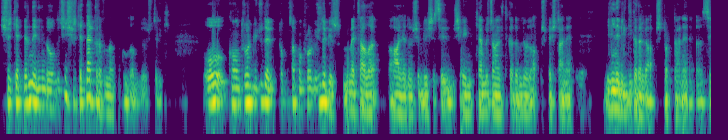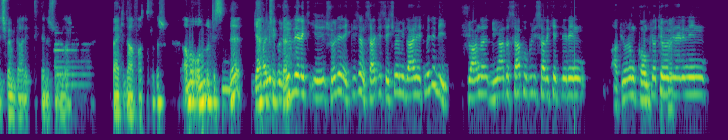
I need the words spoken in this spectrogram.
şirketlerin elinde olduğu için şirketler tarafından kullanılıyor üstelik. O kontrol gücü de toplumsal kontrol gücü de bir metala haline dönüşebiliyor. İşte şeyin Cambridge Analytica'da biliyoruz 65 tane bilinebildiği kadarıyla 64 tane e, seçime müdahale ettiklerini söylüyorlar. Belki daha fazladır. Ama onun ötesinde gerçekten... Hani özür dileyerek e, şöyle ekleyeceğim. Sadece seçime müdahale etmede değil. Şu anda dünyada sağ popülist hareketlerin, atıyorum komplo teorilerinin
